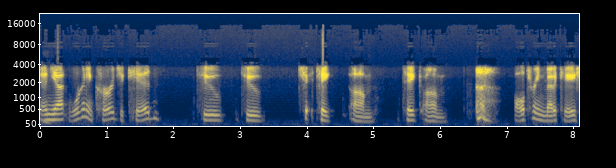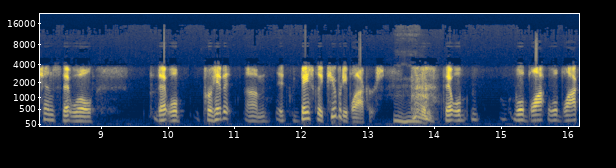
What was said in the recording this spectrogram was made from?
And yet, we're going to encourage a kid to to ch- take um, take um, altering medications that will that will prohibit um, it, basically puberty blockers that will will block will block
